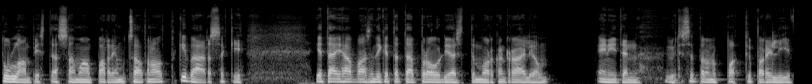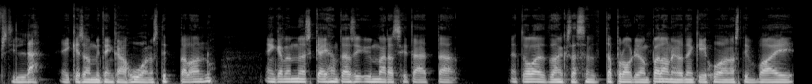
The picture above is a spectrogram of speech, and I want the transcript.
tullaan pistää samaan pariin, mutta saatan olla toki väärässäkin. Ja tämä ihan vaan sen takia, että tämä Brody ja sitten Morgan Riley on eniten yhdessä pelannut pakkipari Leafsillä, eikä se ole mitenkään huonosti pelannut. Enkä mä myöskään ihan täysin ymmärrä sitä, että, että oletetaanko tässä nyt, että Brody on pelannut jotenkin huonosti vai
